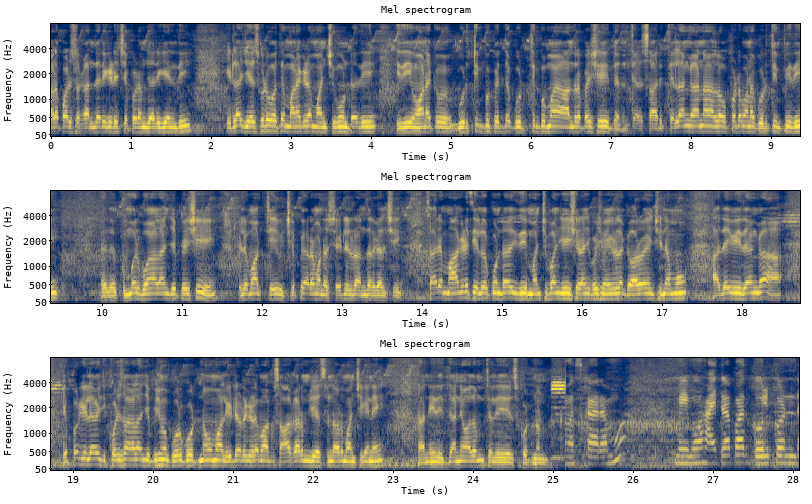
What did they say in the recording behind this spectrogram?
ఆడపడుచులకు అందరికీ కూడా చెప్పడం జరిగింది. ఇట్లా చేసుకుంటూ పోతే మనకి కూడా మంచిగా ఉంటుంది ఇది మనకు గుర్తింపు పెద్ద గుర్తింపు మా ఆంధ్రప్రదేశ్ సారీ తెలంగాణ లోపల మన గుర్తింపు ఇది. కుమ్మరి బోనాలు అని చెప్పేసి వీళ్ళు మాకు చె- చెప్పారు మన స్టేట్ లీడర్ అందరు కలిసి. సరే మాకు తెలియకుండా ఇది మంచి పని చేశారని చెప్పేసి మేము కూడా గౌరవించినాము. అదేవిధంగా ఎప్పటికీ ఇలా కొనసాగాలని చెప్పేసి మేము కోరుకుంటున్నాము. మా లీడర్ కూడా మాకు సహకారం చేస్తున్నారు మంచిగానే. దాన్ని ధన్యవాదం తెలియజేసుకుంటున్నాను. నమస్కారము. మేము హైదరాబాద్ గోల్కొండ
